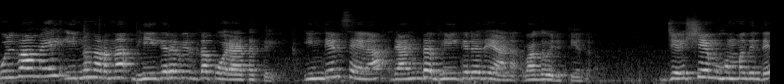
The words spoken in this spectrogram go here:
പുൽവാമയിൽ ഇന്ന് നടന്ന ഭീകരവിരുദ്ധ പോരാട്ടത്തിൽ ഇന്ത്യൻ സേന രണ്ട് ഭീകരതയാണ് വകവരുത്തിയത്. ജെയ്ഷെ മുഹമ്മദിന്റെ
